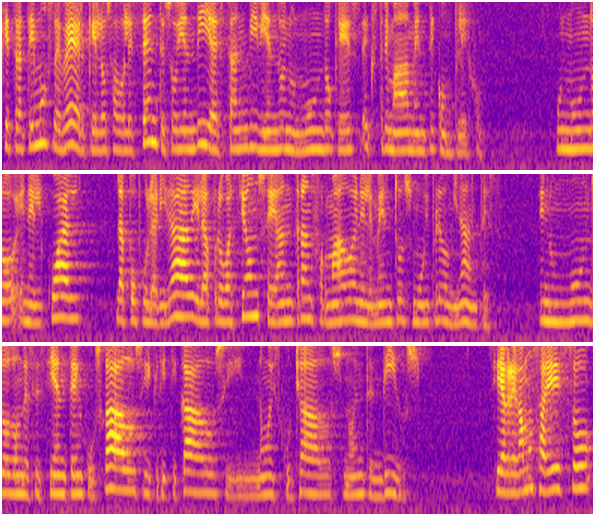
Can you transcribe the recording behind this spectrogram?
que tratemos de ver que los adolescentes hoy en día están viviendo en un mundo que es extremadamente complejo. Un mundo en el cual la popularidad y la aprobación se han transformado en elementos muy predominantes, en un mundo donde se sienten juzgados y criticados y no escuchados, no entendidos. Si agregamos a eso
